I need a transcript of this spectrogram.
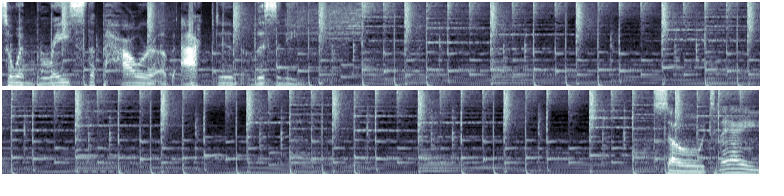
So embrace the power of active listening. So today I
